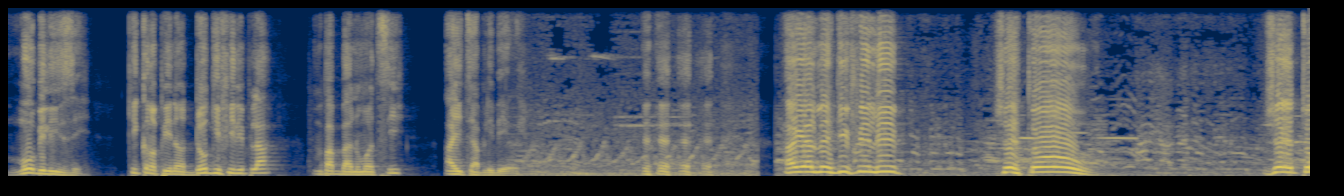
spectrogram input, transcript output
mobiliser, qui campe dans Dogi Philippe là, m'pa ba nous menti, Haïti a libéré. Ariel Mengi Philippe, Jeto, Jeto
